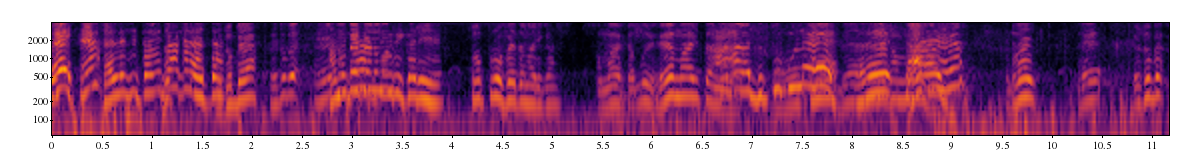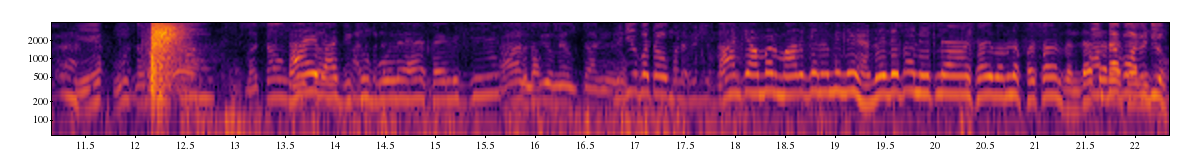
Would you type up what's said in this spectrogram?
એ, તમે ક્યાં કર્યા હતા? બે. અમે ક્યાં ચોરી કરી હે? શું પ્રૂફ હે તમારી કાન? અમારે કબૂલ હે મારી કાન. આ જૂઠું બોલે હે. ભાઈ હે બે. એ. હું સાહેબ આ જૂઠું બોલે હે શૈલેષજી. વીડિયો બતાવો મને વીડિયો. કારણ કે અમાર મારે કે અમે નહીં હેન્ડલ દેતા ને એટલે આ સાહેબ અમને ફસાવાનો ધંધા કરે છે વીડિયો.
